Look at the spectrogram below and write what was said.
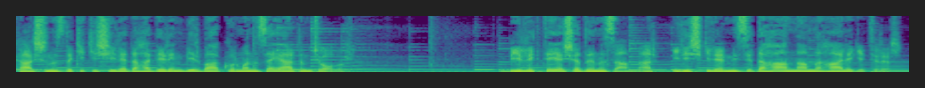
karşınızdaki kişiyle daha derin bir bağ kurmanıza yardımcı olur. Birlikte yaşadığınız anlar, ilişkilerinizi daha anlamlı hale getirir.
